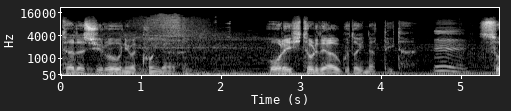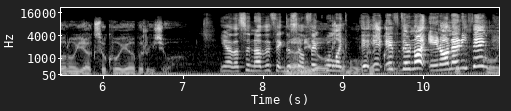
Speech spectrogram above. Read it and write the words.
ただしローには今夜俺一人で会うことになっていた Mm. その約束を破る以上 Yeah, that's another thing because he'll think we're like, if they're not in on anything,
